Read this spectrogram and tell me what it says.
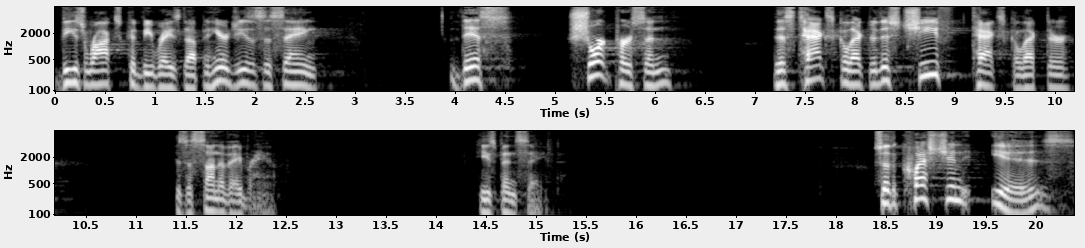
these rocks could be raised up. And here Jesus is saying, this short person, this tax collector, this chief tax collector, is a son of Abraham. He's been saved. So the question is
